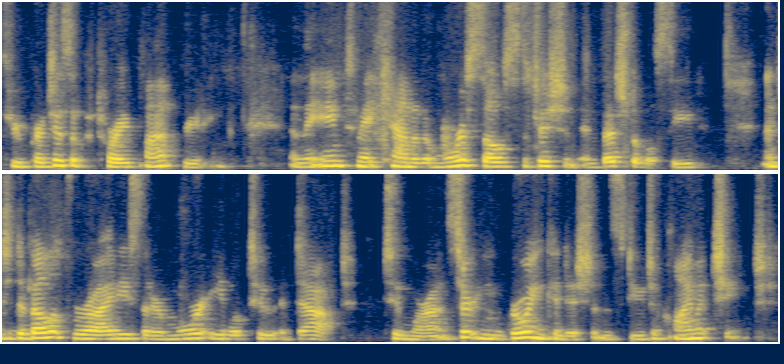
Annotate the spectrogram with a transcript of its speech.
through participatory plant breeding. And they aim to make Canada more self-sufficient in vegetable seed and to develop varieties that are more able to adapt to more uncertain growing conditions due to climate change.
